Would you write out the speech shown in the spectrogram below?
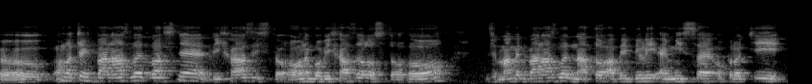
Uh, ono těch 12 let vlastně vychází z toho, nebo vycházelo z toho, že máme 12 let na to, aby byly emise oproti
